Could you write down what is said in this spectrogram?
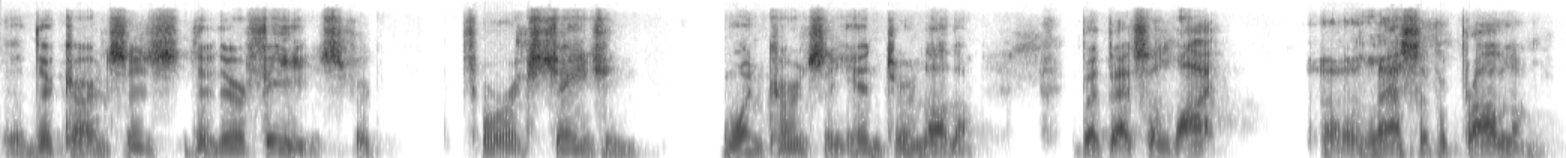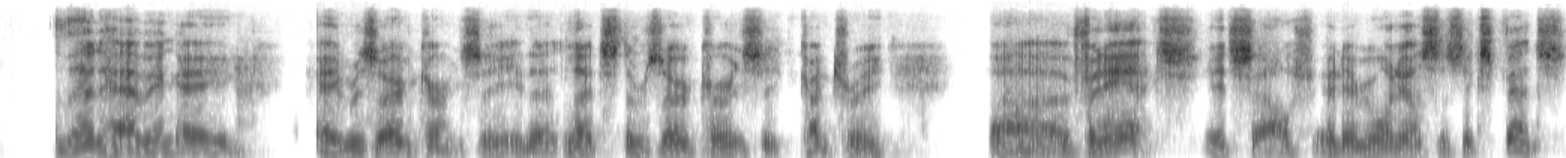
the currencies, there are fees for, for exchanging one currency into another. But that's a lot uh, less of a problem than having a, a reserve currency that lets the reserve currency country uh, finance itself at everyone else's expense.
